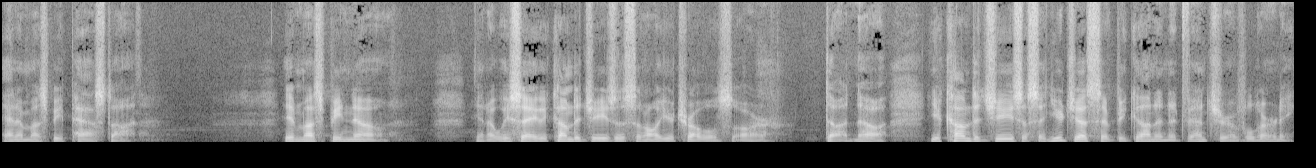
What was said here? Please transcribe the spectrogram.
and it must be passed on. It must be known. You know, we say, we come to Jesus and all your troubles are done. No, you come to Jesus and you just have begun an adventure of learning.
